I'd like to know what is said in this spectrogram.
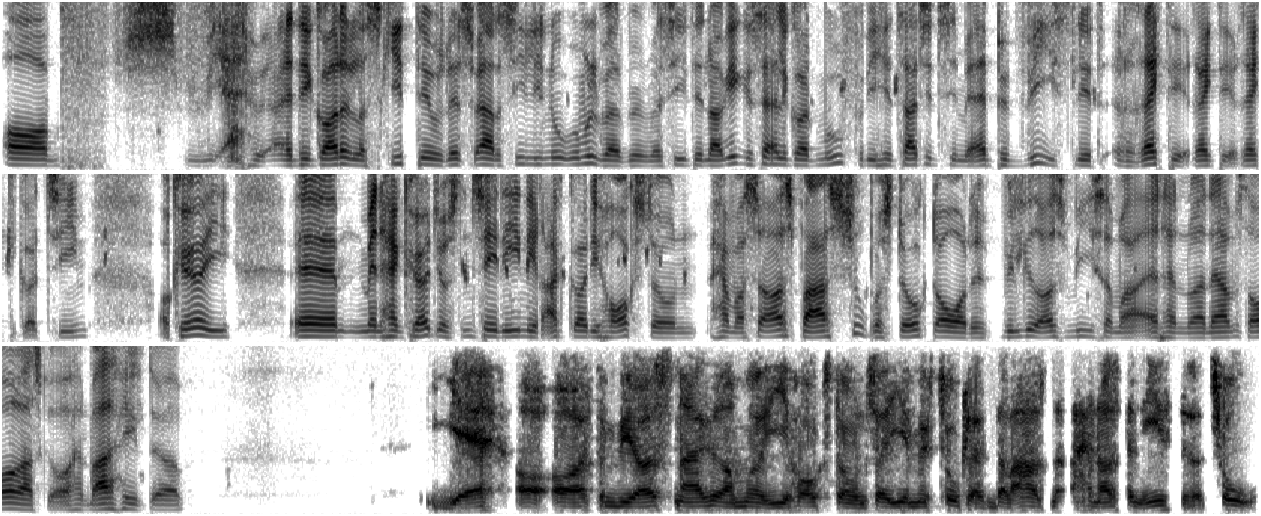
Og ja, er det godt eller skidt? Det er jo lidt svært at sige lige nu. Umiddelbart vil man sige, det er nok ikke et særlig godt move, fordi Hitachi-teamet er et bevisligt rigtig, rigtig, rigtig godt team at køre i. Øh, men han kørte jo sådan set egentlig ret godt i Hawkstone. Han var så også bare super stoked over det, hvilket også viser mig, at han var nærmest overrasket over, at han var helt deroppe. Ja, og, og som vi også snakkede om i Hawkstone, så i MX2-klassen, der var han også den eneste, der tog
